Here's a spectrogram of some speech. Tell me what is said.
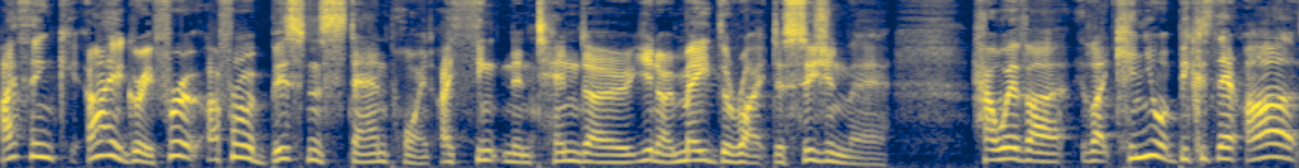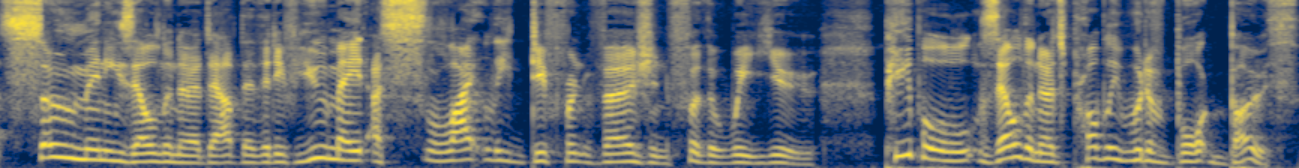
I think I agree. For uh, from a business standpoint, I think Nintendo, you know, made the right decision there. However, like, can you because there are so many Zelda nerds out there that if you made a slightly different version for the Wii U, people Zelda nerds probably would have bought both.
